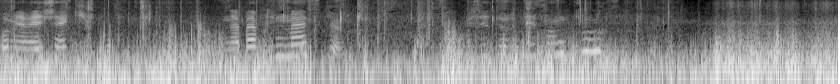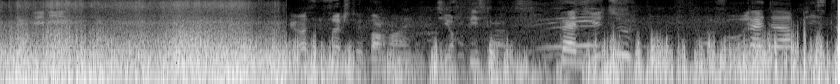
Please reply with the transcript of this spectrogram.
Premier échec. N'a pas pris de masque. Obligé de redescendre tout. c'est ça que je te parle, Marie. Petit hors-piste là. Pas du tout. Pas de hors-piste.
